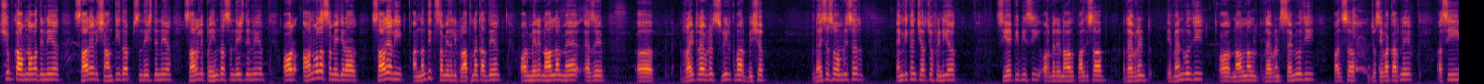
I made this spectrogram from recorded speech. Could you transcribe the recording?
ਸ਼ੁਭ ਕਾਮਨਾਵਾਂ ਦਿੰਨੇ ਆ ਸਾਰਿਆਂ ਲਈ ਸ਼ਾਂਤੀ ਦਾ ਸੰਦੇਸ਼ ਦਿੰਨੇ ਆ ਸਾਰਿਆਂ ਲਈ ਪ੍ਰੇਮ ਦਾ ਸੰਦੇਸ਼ ਦਿੰਨੇ ਆ ਔਰ ਆਉਣ ਵਾਲਾ ਸਮੇਂ ਜਿਹੜਾ ਸਾਰਿਆਂ ਲਈ ਆਨੰਦਿਤ ਸਮੇਂ ਦੇ ਲਈ ਪ੍ਰਾਰਥਨਾ ਕਰਦੇ ਆ ਔਰ ਮੇਰੇ ਨਾਲ ਨਾਲ ਮੈਂ as a right reverend Sunil Kumar bishop diocese of Amritsar Anglican church of India CIPBC ਔਰ ਮੇਰੇ ਨਾਲ ਪਾਦਰੀ ਸਾਹਿਬ ਰੈਵਰੈਂਟ ਇਮੈਨੂਅਲ ਜੀ ਔਰ ਨਾਲ ਨਾਲ ਰੈਵਰੈਂਟ ਸੈਮੂਅਲ ਜੀ, ਪਾਦਰੀ ਸਾਹਿਬ ਜੋ ਸੇਵਾ ਕਰਨੇ ਅਸੀਂ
